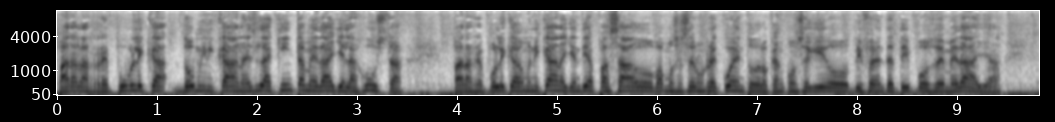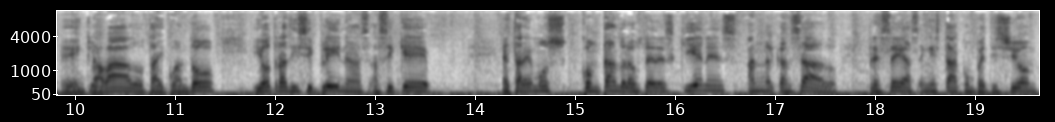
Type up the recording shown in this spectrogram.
para la República Dominicana. Es la quinta medalla en la justa para República Dominicana. Y en día pasado vamos a hacer un recuento de lo que han conseguido diferentes tipos de medallas, eh, enclavado, taekwondo y otras disciplinas. Así que estaremos contándole a ustedes quiénes han alcanzado preseas en esta competición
